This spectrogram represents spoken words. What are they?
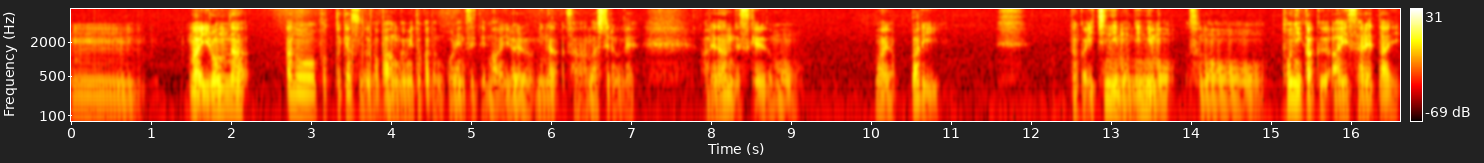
うんまあいろんなあのポッドキャストとか番組とかでもこれについてまあいろいろ皆さん話してるのであれなんですけれどもまあやっぱりなんか1にも2にもそのとにかく愛されたい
